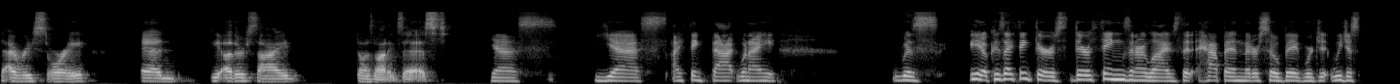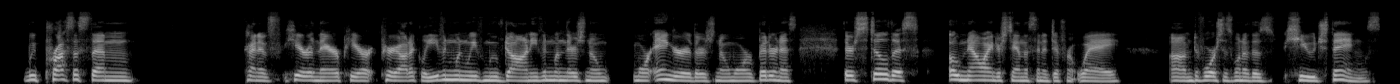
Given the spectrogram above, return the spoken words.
to every story and the other side does not exist. Yes. Yes. I think that when I was, you know, because I think there's there are things in our lives that happen that are so big, we're just we just we process them kind of here and there per- periodically, even when we've moved on, even when there's no more anger, there's no more bitterness, there's still this, oh, now I understand this in a different way. Um, divorce is one of those huge things.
